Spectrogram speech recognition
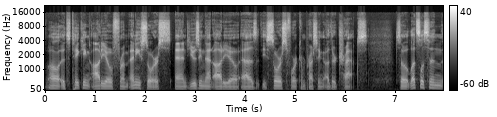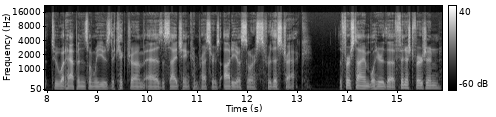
Well, it's taking audio from any source and using that audio as the source for compressing other tracks. So let's listen to what happens when we use the kick drum as the sidechain compressor's audio source for this track. The first time we'll hear the finished version.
